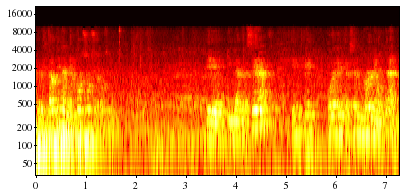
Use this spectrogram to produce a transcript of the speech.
El Estado tiene el mejor socio posible. Eh, y la tercera es que puede ejercer un rol neutral.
